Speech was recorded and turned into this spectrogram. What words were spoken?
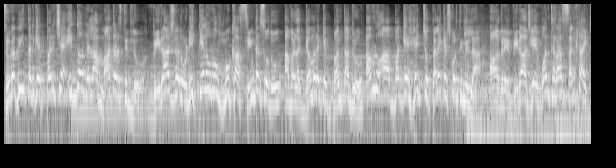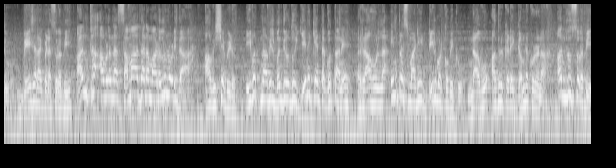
ಸುರಭಿ ತನಗೆ ಪರಿಚಯ ಇದ್ದವ್ರನ್ನೆಲ್ಲ ಮಾತಾಡಿಸ್ತಿದ್ಲು. ವಿರಾಜ್ನ ನೋಡಿ ಕೆಲವರು ಮುಖ ಸಿಂಡರ್ಸೋದು, ಅವಳ ಗಮನಕ್ಕೆ ಬಂತಾದ್ರು ಅವಳು ಆ ಬಗ್ಗೆ ಹೆಚ್ಚು ತಲೆ ಕೆಡ್ಸ್ಕೊಳ್ತಿರ್ಲಿಲ್ಲ. ಆದ್ರೆ ವಿರಾಜ್ಗೆ ಒಂಥರ ಸಂಕಟ ಆಯ್ತು. ಬೇಜಾರಾಗ್ಬೇಡ ಸುರಭಿ. ಅಂತ ಅವಳನ್ನ ಸಮಾಧಾನ ಮಾಡಲು ನೋಡಿದ ಆ ವಿಷಯ ಬಿಡು. ಇವತ್ ನಾವಿಲ್ ಬಂದಿರೋದು ಏನಕ್ಕೆ ಅಂತ ಗೊತ್ತಾನೆ? ರಾಹುಲ್ನ ಇಂಪ್ರೆಸ್ ಮಾಡಿ ಡೀಲ್ ಮಾಡ್ಕೋಬೇಕು. ನಾವು ಅದ್ರ ಕಡೆ ಗಮನ ಕೊಡೋಣ. ಅನ್ಲು ಸುರಭಿ.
